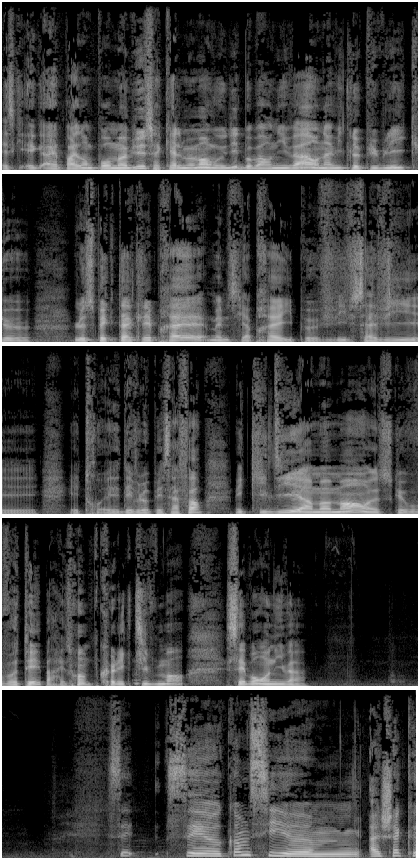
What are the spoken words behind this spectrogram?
est-ce que, euh, par exemple pour Mobius, à quel moment vous vous dites bon bah on y va, on invite le public, euh, le spectacle est prêt, même si après il peut vivre sa vie et, et, et développer sa forme, mais qui dit à un moment euh, ce que vous votez, par exemple collectivement, c'est bon, on y va? C'est euh, comme si euh, à chaque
